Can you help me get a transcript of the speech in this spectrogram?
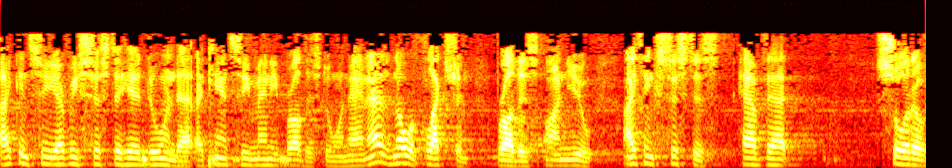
I can see every sister here doing that. I can't see many brothers doing that. And that is no reflection, brothers, on you. I think sisters have that sort of,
